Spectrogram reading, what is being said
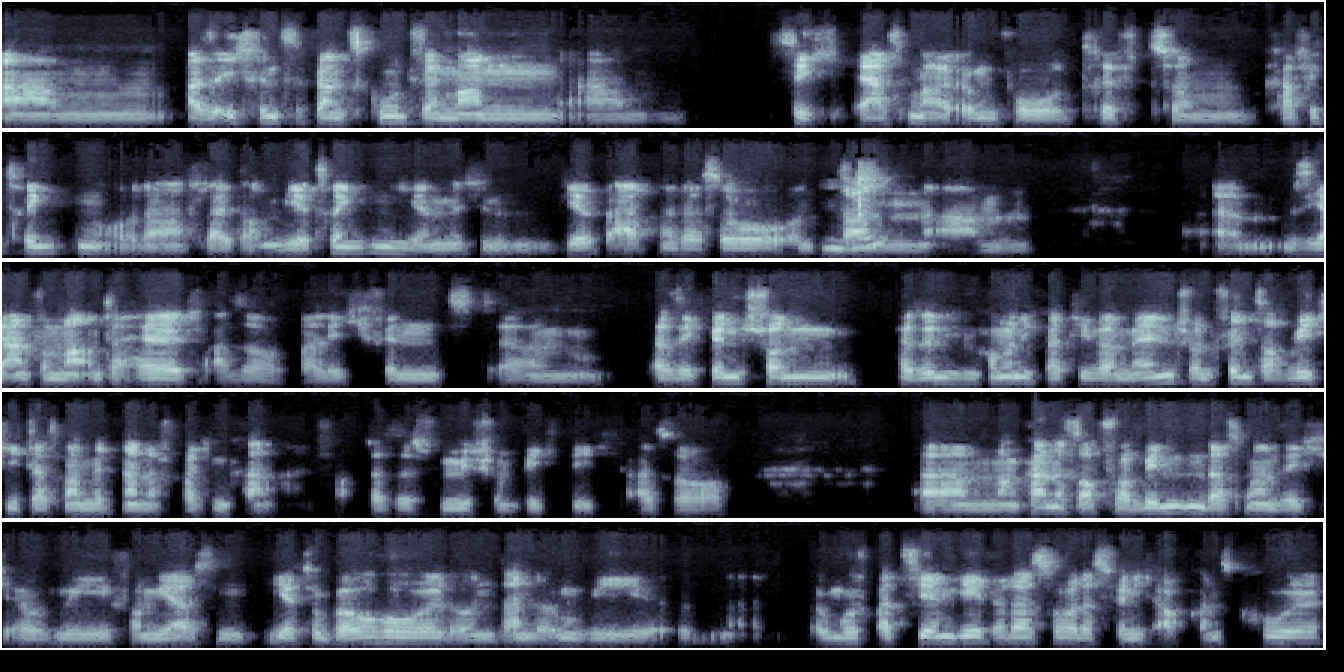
Ähm, also ich finde es ganz gut, wenn man ähm, sich erstmal irgendwo trifft zum Kaffee trinken oder vielleicht auch ein Bier trinken, hier in München Biergarten oder so, und mhm. dann ähm, ähm, sich einfach mal unterhält. Also, weil ich finde, ähm, also ich bin schon persönlich ein kommunikativer Mensch und finde es auch wichtig, dass man miteinander sprechen kann einfach. Das ist für mich schon wichtig. Also ähm, man kann das auch verbinden, dass man sich irgendwie von mir aus ein Bier to go holt und dann irgendwie äh, irgendwo spazieren geht oder so. Das finde ich auch ganz cool.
